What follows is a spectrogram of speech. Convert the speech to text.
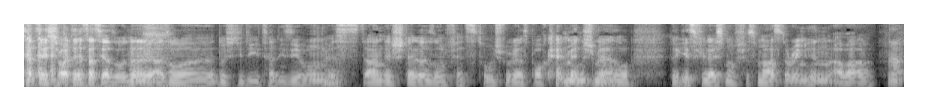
tatsächlich heute ist das ja so, ne? Also äh, durch die Digitalisierung Ja. ist da an der Stelle so ein fettes Tonstudio, das braucht kein Mensch mehr. Ja. So. Da geht es vielleicht noch fürs Mastering hin, aber Ja.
